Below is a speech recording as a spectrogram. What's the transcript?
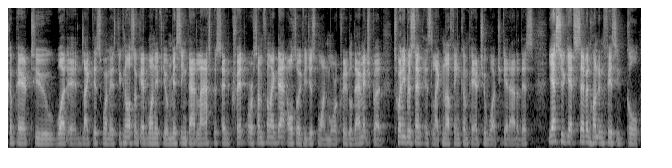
compared to what it, like this one is. You can also get one if you're missing that last percent crit or something like that. Also, if you just want more critical damage, but 20% is like nothing compared to what you get out of this. Yes, you get 700 physical.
